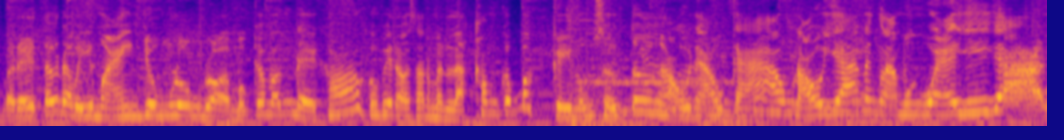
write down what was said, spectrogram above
Và đệ tứ đã bị màn chung luôn rồi. Một cái vấn đề khó của phía đầu xanh mình là không có bất kỳ một sự tương hồi nào cả. Ông nội gia đang làm quần què gì vậy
